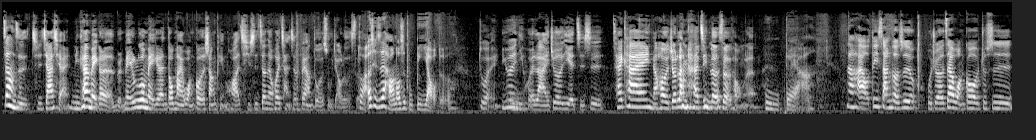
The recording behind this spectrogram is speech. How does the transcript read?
这样子其实加起来，你看每个人每如果每个人都买网购的商品的话，其实真的会产生非常多的塑胶垃圾。对，而且这些好像都是不必要的。对，因为你回来就也只是拆开，然后就让它进垃圾桶了。嗯，对啊。那还有第三个是，我觉得在网购就是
